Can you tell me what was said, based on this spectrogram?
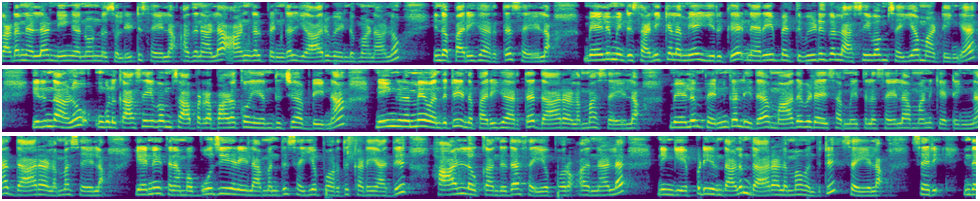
கடன் எல்லாம் நீங்கணும்னு சொல்லிட்டு செய்யலாம். அதனால ஆண்கள் பெண்கள் யார் வேண்டுமானாலும் இந்த பரிகாரத்தை செய்யலாம். மேலும் இன்று சனிக்கிழமையே இருக்கு. நிறைய பேர்த்து வீடுகள் அசைவம் செய்ய மாட்டீங்க. இருந்தாலும் உங்களுக்கு அசைவம் சாப்பிட்ற பழக்கம் இருந்துச்சு அப்படின்னா நீங்களுமே வந்துட்டு இந்த பரிகாரத்தை தாராளமாக செய்யலாம். மேலும் பெண்கள் இதை மாதவிடாய் சமயத்தில் செய்யலாமான்னு கேட்டிங்கன்னா தாராளமாக செய்யலாம். ஏன்னா இதை நம்ம பூஜை அறையில் அமர்ந்து செய்ய போகிறது கிடையாது. ஹாலில் உட்காந்து தான் செய்ய போகிறோம். அதனால் நீங்கள் எப்படி இருந்தாலும் தாராளமாக வந்துட்டு செய்யலாம். சரி இந்த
